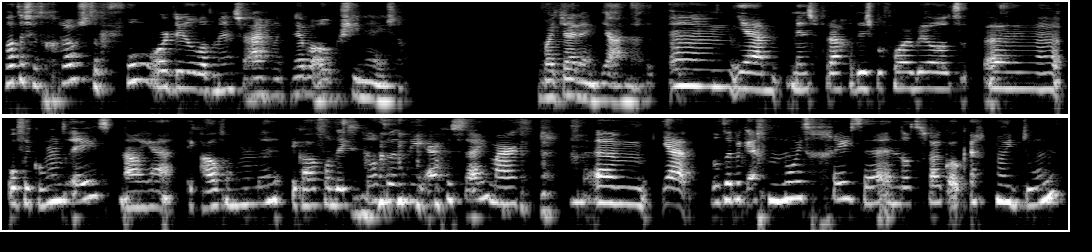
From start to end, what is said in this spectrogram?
Wat is het grootste vooroordeel wat mensen eigenlijk hebben over Chinezen? Wat jij denkt, ja, nou, dat Ehm, ja, mensen vragen dus bijvoorbeeld eh, of ik hond eet. Nou ja, ik hou van honden. Ik hou van deze katten die ergens zijn. Maar ehm, ja, dat heb ik echt nooit gegeten. En dat zou ik ook echt nooit doen.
